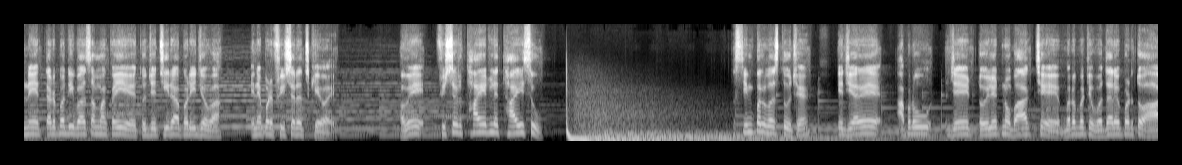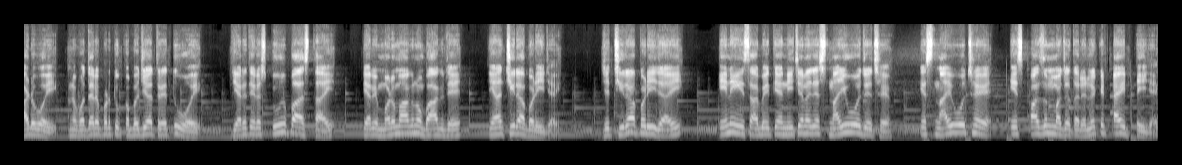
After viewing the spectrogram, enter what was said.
અને તળપદી ભાષામાં કહીએ તો જે ચીરા પડી જવા, એને પણ ફિશર જ કહેવાય. હવે ફિશર થાય એટલે થાય શું? સિમ્પલ વસ્તુ છે કે જ્યારે આપણું જે ટોયલેટનો ભાગ છે, બરાબર છે, વધારે પડતો હાર્ડ હોય અને વધારે પડતું કબજિયાત રહેતું હોય, જ્યારે ત્યારે સ્ટૂલ પાસ થાય ત્યારે મળમાગનો ભાગ છે ત્યાં ચીરા પડી જાય. જે ચીરા પડી જાય, એને હિસાબે ત્યાં નીચેના જે સ્નાયુઓ જે છે, એ સ્નાયુઓ છે, એ સ્પાઝમમાં જતા રહે, એટલે કે ટાઈટ થઈ જાય.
